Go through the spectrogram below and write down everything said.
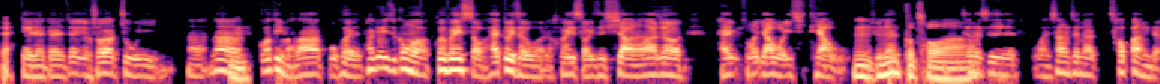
对，对对对，这有时候要注意。啊，那瓜地马拉不会，他就一直跟我挥挥手，还对着我的挥手一直笑，然后就还说邀我一起跳舞。嗯，觉得不错啊，真的是晚上真的超棒的。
